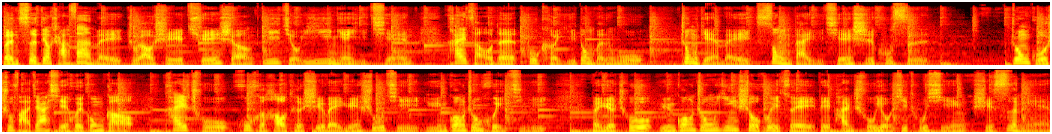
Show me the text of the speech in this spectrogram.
本次调查范围主要是全省一九一一年以前开凿的不可移动文物，重点为宋代以前石窟寺。中国书法家协会公告。开除呼和浩特市委原书记云光中会籍。本月初，云光中因受贿罪被判处有期徒刑十四年。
